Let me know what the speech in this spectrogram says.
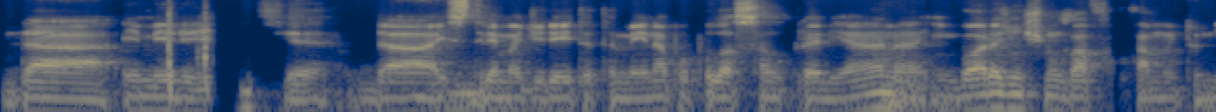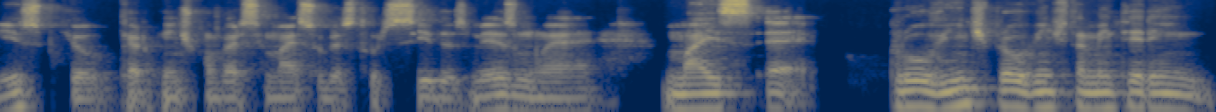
da emergência da extrema-direita também na população ucraniana, embora a gente não vá focar muito nisso, porque eu quero que a gente converse mais sobre as torcidas mesmo, é, mas é, para o ouvinte, para o ouvinte também terem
